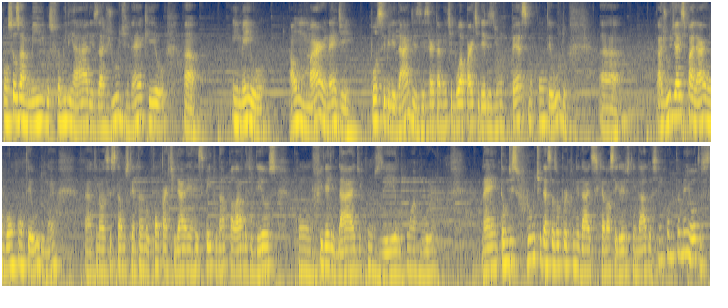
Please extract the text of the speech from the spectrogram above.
com seus amigos, familiares, ajude, né? Que eu, ah, em meio a um mar, né? De possibilidades e certamente boa parte deles de um péssimo conteúdo, ah, ajude a espalhar um bom conteúdo, né? Ah, que nós estamos tentando compartilhar a respeito da palavra de Deus com fidelidade, com zelo, com amor. Né? Então desfrute dessas oportunidades que a nossa igreja tem dado, assim como também outras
